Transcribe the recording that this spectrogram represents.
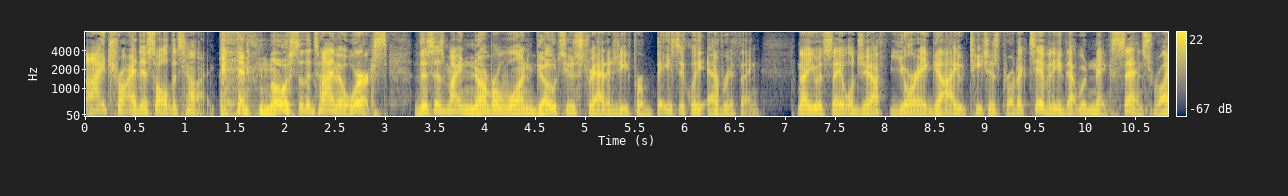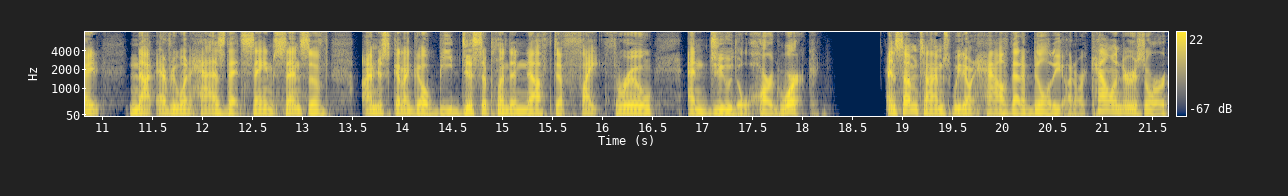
I try this all the time, and most of the time it works. This is my number one go to strategy for basically everything. Now, you would say, well, Jeff, you're a guy who teaches productivity. That would make sense, right? Not everyone has that same sense of, I'm just going to go be disciplined enough to fight through and do the hard work. And sometimes we don't have that ability on our calendars, or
